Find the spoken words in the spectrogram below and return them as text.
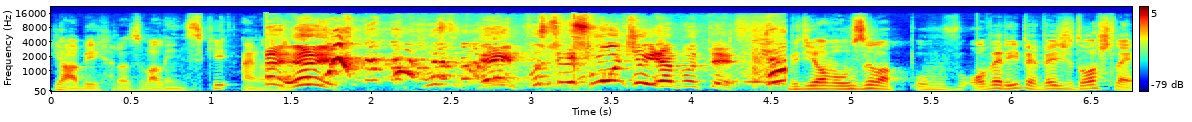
Ja bih razvalinski. Ajmo. dalje. Ej! Pusti, ej, pusti mi smuđu jebote! Vidi ova uzela, ove ribe već došle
